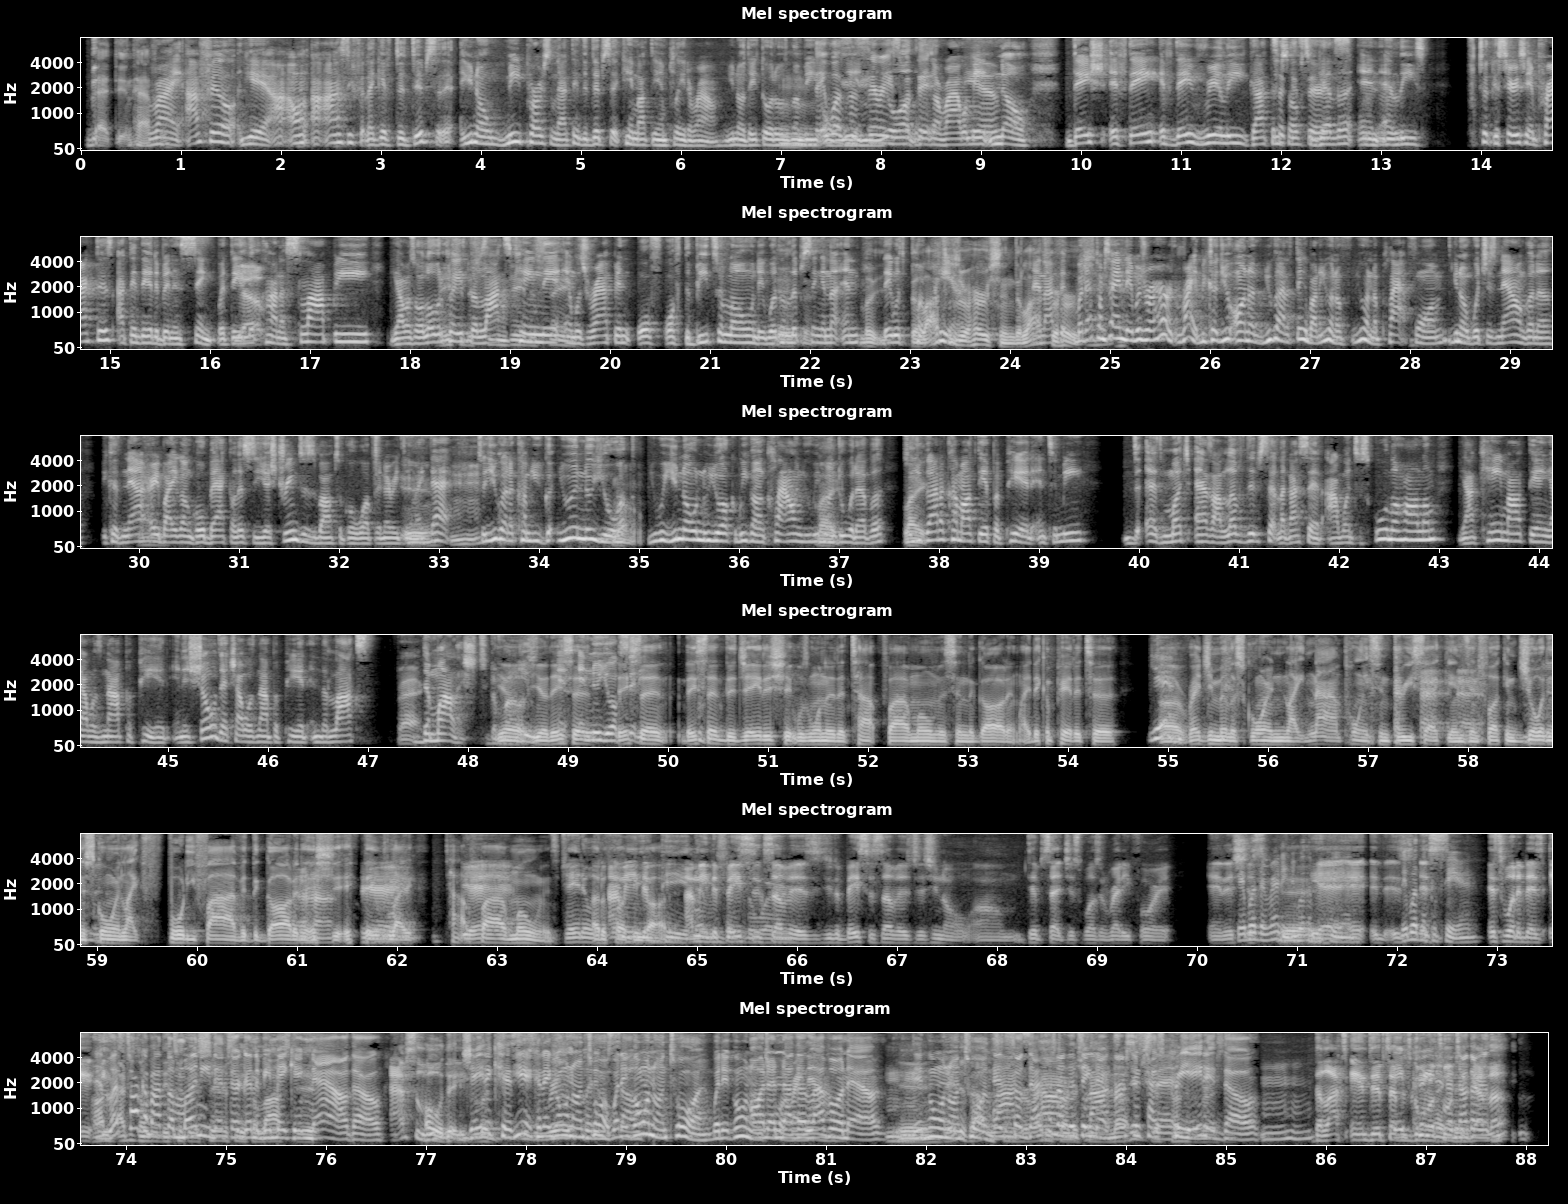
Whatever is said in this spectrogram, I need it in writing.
that didn't happen. Right. I feel, yeah, I, I honestly feel like if the Dipset, you know, me personally, I think the Dipset came out there and played around. You know, they thought it was going to be. They oh, wasn't we in New serious York, with they it. gonna ride with Yeah. me. No, they sh- if they if they really got themselves together and Mhm. at least took it seriously in practice, I think they'd have been in sync. But they Yep. look kind of sloppy. Y'all was all over the They place. The LOX came there and was rapping off off the beats alone. They wasn't Yeah, lip singing nothing. Look, they was the LOX was rehearsing. The LOX And I think, but that's what I'm saying. They was rehearsed, right? Because you on a, you got to think about it. You on a, you on a platform, you know, which is now gonna because now mm-hmm. everybody gonna go back and listen. Your streams is about to go up and everything Yeah. like that. Mm-hmm. So you're gonna come. You you in New York. No. You you know New York. We gonna clown you. We gonna do whatever. So you got to come out there prepared. And to me. d- As much as I love Dipset, like I said, I went to school in Harlem. Y'all came out there and y'all was not prepared, and it showed that y'all was not prepared. And the LOX Fact. demolished. Yo, Demolished. yo, they in- said in New York they City. said they said the Jada shit was one of the top five moments in the Garden. Like they compared it to Yeah. uh, Reggie Miller scoring like nine points in three seconds and fucking Jordan scoring like forty five at the Garden and Uh-huh. shit. They was Yeah. like top Yeah. five moments Jada of was the I fucking mean, the, Garden. I mean, the Every sense of the basics of it is the basis of it is just you know, um, Dipset just wasn't ready for it, and it's They just, wasn't ready. They yeah. wasn't Yeah, prepared. it, it, it's, they wasn't it's, prepared. It's what it is. It, And I let's just talk about the they took it money that they're going to be making did. now, though. absolutely. Oh, they- Jada Look- Kiss Yeah, is because they really going on put tour. Where they himself going on tour? Where they going on, on tour another right level now? now. Yeah. They're going on tour. And so that's Wow. another thing that Wow. Verzuz has created, though. Mhm. the LOX and Dipset They've is going on tour created another- together.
